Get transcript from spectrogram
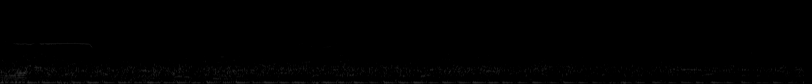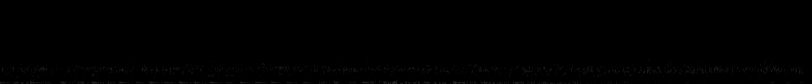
know what? So we've played two quarters. The Bulls lead it 17-7. Heater over here. Feet are cold.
